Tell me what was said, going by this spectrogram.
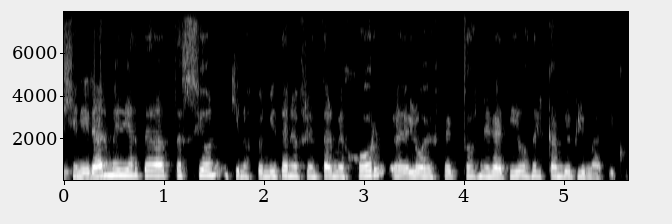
generar medidas de adaptación que nos permitan enfrentar mejor eh, los efectos negativos del cambio climático.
